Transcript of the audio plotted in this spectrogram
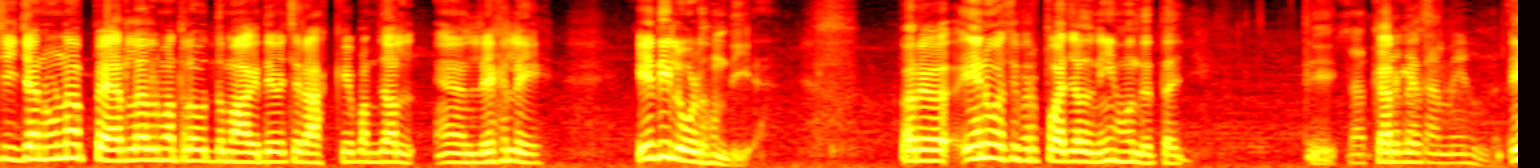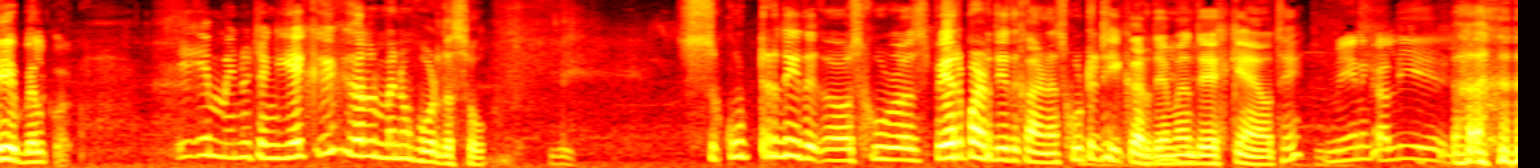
ਚੀਜ਼ਾਂ ਨੂੰ ਨਾ ਪੈਰਲਲ ਮਤਲਬ ਦਿਮਾਗ ਦੇ ਵਿੱਚ ਰੱਖ ਕੇ ਬੰਦਾ ਲਿਖ ਲੇ ਇਹਦੀ ਲੋੜ ਹੁੰਦੀ ਹੈ। ਪਰ ਇਹਨੂੰ ਅਸੀਂ ਫਿਰ ਪਜਲ ਨਹੀਂ ਹੋਣ ਦਿੱਤਾ ਜੀ। ਤੇ ਕਰ ਗਿਆ ਇਹ ਬਿਲਕੁਲ। ਇਹ ਮੈਨੂੰ ਚੰਗੀ ਹੈ ਇੱਕ ਗੱਲ ਮੈਨੂੰ ਹੋਰ ਦੱਸੋ। ਸਕੂਟਰ ਦੀ ਸਪੇਅਰ ਪਾਰਟ ਦੀ ਦੁਕਾਨ ਹੈ ਸਕੂਟਰ ਠੀਕ ਕਰਦੇ ਆ ਮੈਂ ਦੇਖ ਕੇ ਆਇਆ ਉੱਥੇ। ਮੇਨ ਗੱਲ ਹੀ ਇਹ ਹੈ।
